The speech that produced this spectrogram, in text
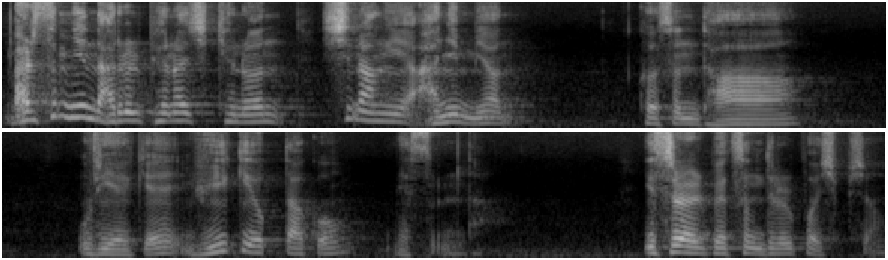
말씀이 나를 변화시키는 신앙이 아니면 그것은 다 우리에게 유익이 없다고 믿습니다. 이스라엘 백성들을 보십시오.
